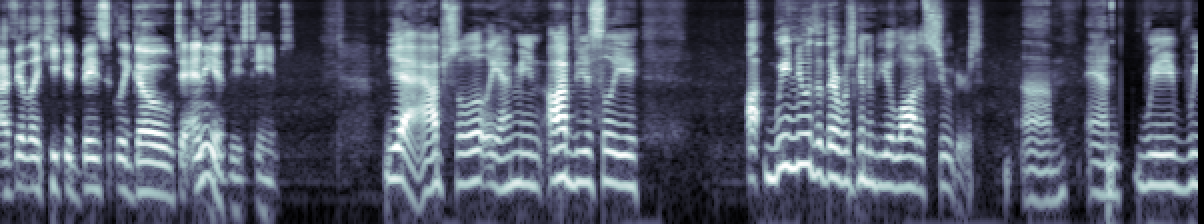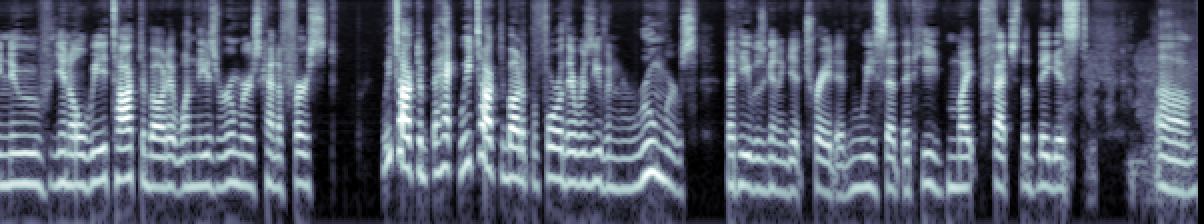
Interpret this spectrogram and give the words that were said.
I feel like he could basically go to any of these teams. Yeah, absolutely. I mean, obviously uh, we knew that there was going to be a lot of suitors. Um, and we we knew, you know, we talked about it when these rumors kind of first we talked heck, we talked about it before there was even rumors that he was going to get traded and we said that he might fetch the biggest um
